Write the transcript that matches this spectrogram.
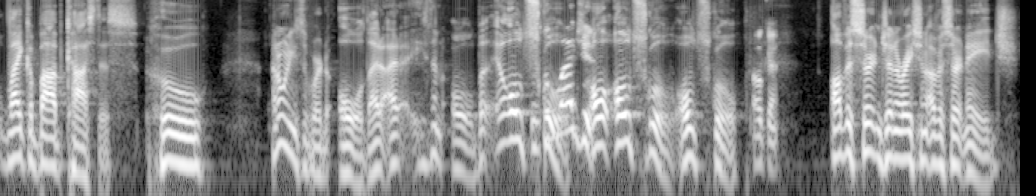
like a Bob Costas, who I don't want to use the word old. I, I, he's not old, but old school, old, old school, old school. Okay, of a certain generation, of a certain age.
